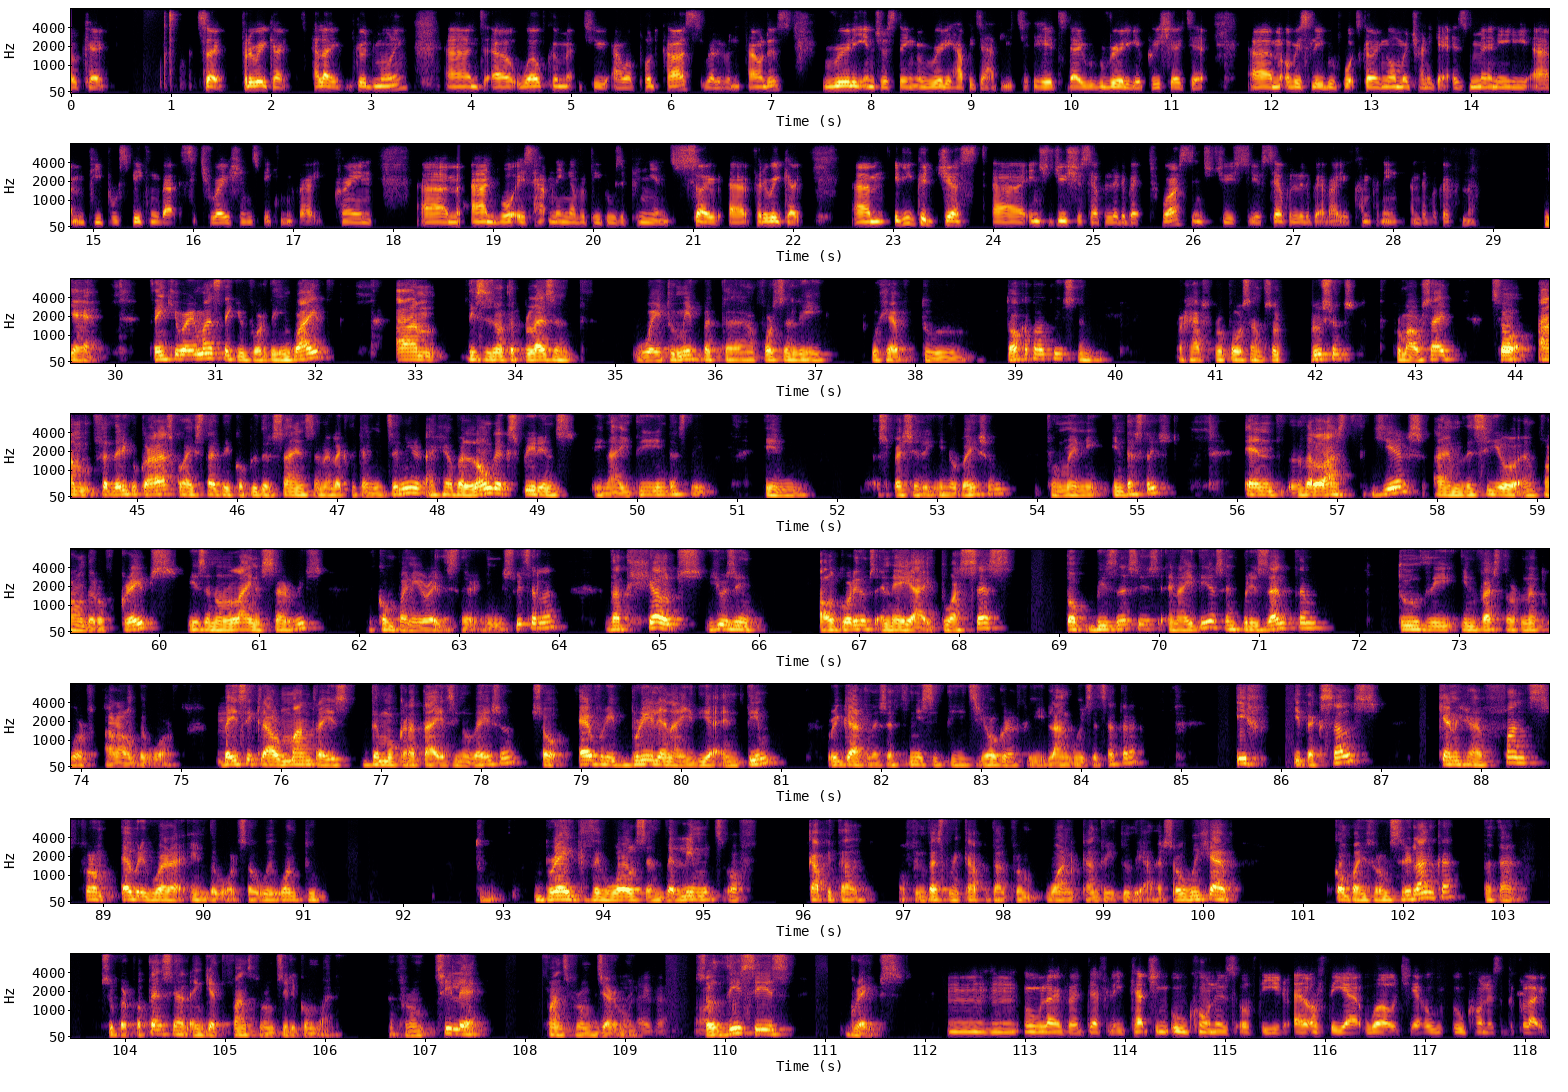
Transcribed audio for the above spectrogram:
Okay. So, Federico, hello, good morning, and uh, welcome to our podcast, Relevant Founders. Really interesting. We're really happy to have you here today. We really appreciate it. Um, obviously, with what's going on, we're trying to get as many um, people speaking about the situation, speaking about Ukraine, um, and what is happening, other people's opinions. So, uh, Federico, um, if you could just uh, introduce yourself a little bit to us, introduce yourself a little bit about your company, and then we'll go from there. Yeah, thank you very much. Thank you for the invite. Um, this is not a pleasant way to meet, but uh, unfortunately, we have to talk about this and perhaps propose some solutions from our side. So I'm Federico Carrasco. I study computer science and electrical engineer. I have a long experience in IT industry, in especially innovation for many industries. And the last years, I am the CEO and founder of Graypes, is an online service, a company registered in Switzerland, that helps using algorithms and AI to assess top businesses and ideas and present them to the investor networks around the world. Mm-hmm. Basically, our mantra is democratize innovation. So every brilliant idea and team, regardless ethnicity, geography, language, etc., if it excels, can have funds from everywhere in the world. So we want to, to break the walls and the limits of capital, of investment capital from one country to the other. So we have companies from Sri Lanka that are super potential and get funds from Silicon Valley. And from Chile, funds from Germany. So this is Graypes. Mm-hmm. All over, definitely catching all corners of the uh, of the uh, world. Yeah, all, all corners of the globe.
